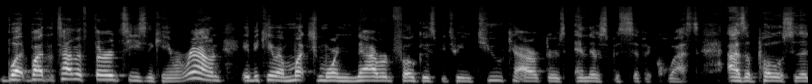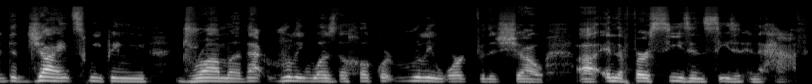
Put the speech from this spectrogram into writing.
But by the time the third season came around, it became a much more narrowed focus between two characters and their specific quests, as opposed to the, the giant sweeping drama that really was the hook, what really worked for the show uh, in the first season, season and a half.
